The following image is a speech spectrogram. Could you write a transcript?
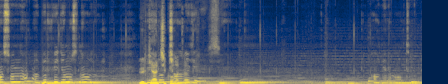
Bundan sonra öbür videomuz ne olur? Ülker Rainbow çikolata. çağına gireriz ya. Al beni altın.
